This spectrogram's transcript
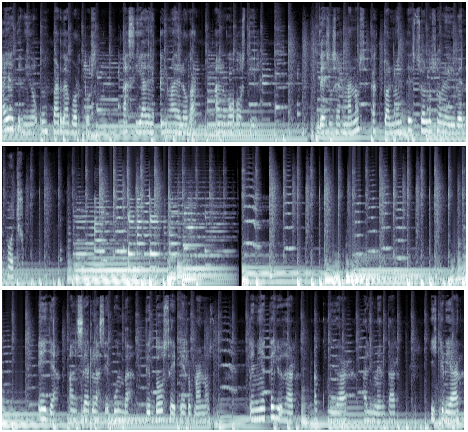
haya tenido un par de abortos hacía del clima del hogar algo hostil. De sus hermanos actualmente solo sobreviven ocho. Ser la segunda de 12 hermanos, tenía que ayudar a cuidar, alimentar y criar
